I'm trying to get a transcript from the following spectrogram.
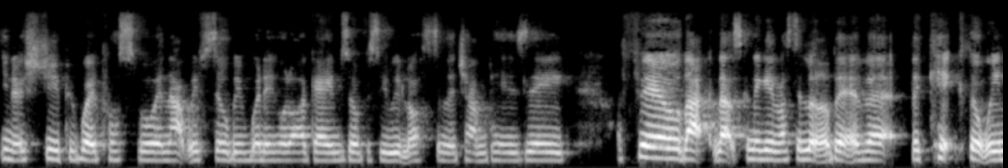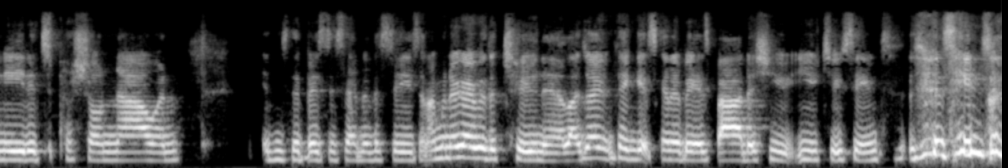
you know stupid way possible. In that we've still been winning all our games. Obviously, we lost in the Champions League. I feel that that's going to give us a little bit of a the kick that we needed to push on now and into the business end of the season. I'm going to go with a 2 0. I don't think it's going to be as bad as you you two seem to seem to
